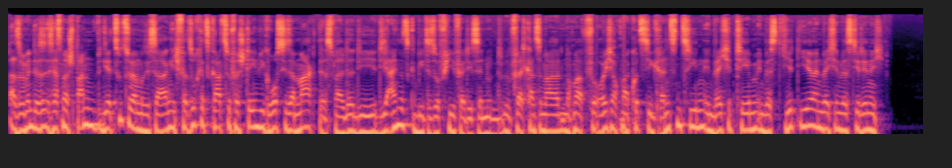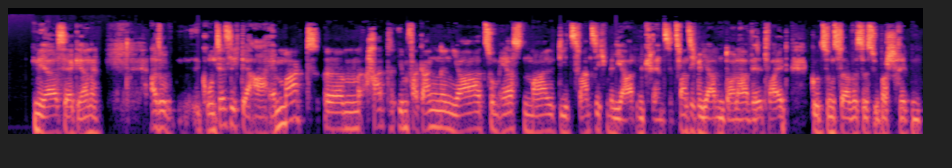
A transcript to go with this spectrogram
Also das ist erstmal spannend, dir zuzuhören, muss ich sagen. Ich versuche jetzt gerade zu verstehen, wie groß dieser Markt ist, weil die, die Einsatzgebiete so vielfältig sind. Und vielleicht kannst du mal nochmal für euch auch mal kurz die Grenzen ziehen. In welche Themen investiert ihr, in welche investiert ihr nicht? Ja, sehr gerne. Also grundsätzlich der AM-Markt ähm, hat im vergangenen Jahr zum ersten Mal die 20 Milliarden Grenze, 20 Milliarden Dollar weltweit Goods und Services überschritten.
